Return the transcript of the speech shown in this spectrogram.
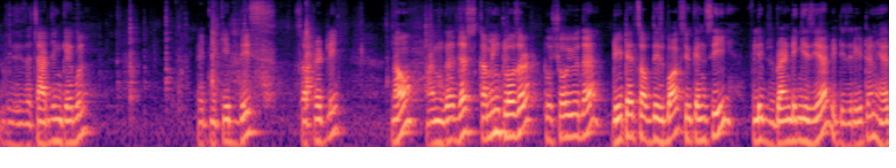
this is the charging cable let me keep this separately now I'm just coming closer to show you the details of this box you can see Philips branding is here. It is written here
